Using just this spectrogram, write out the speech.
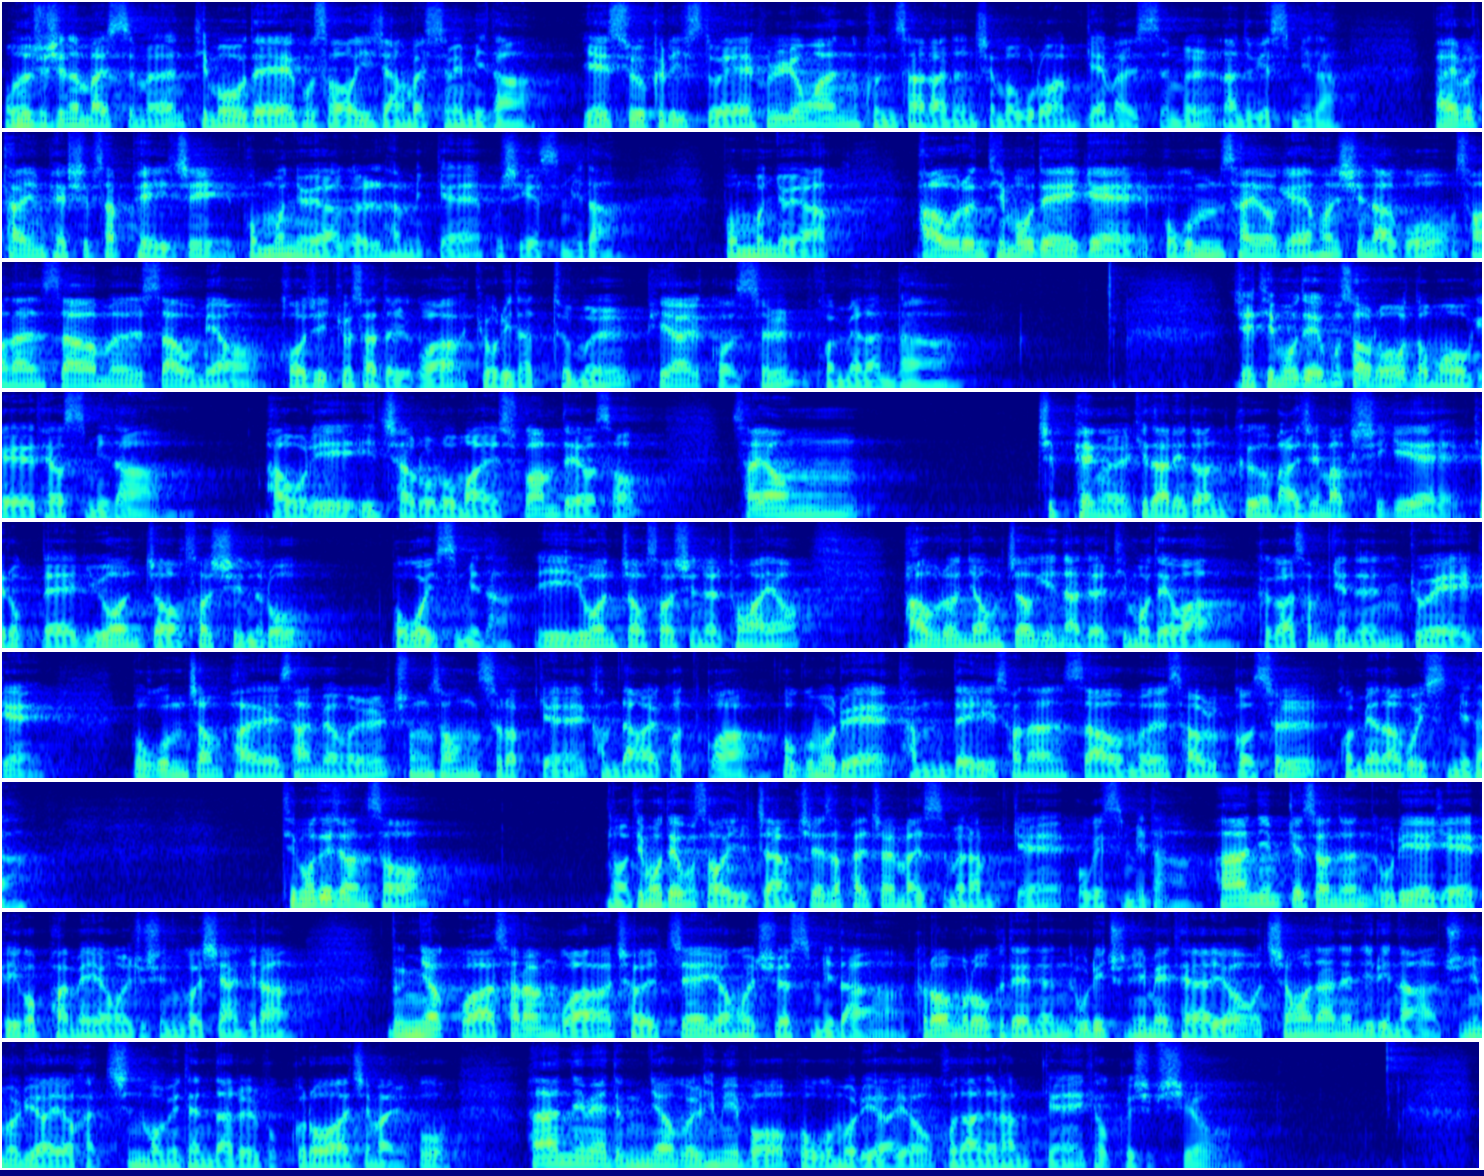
오늘 주시는 말씀은 디모데 후서 2장 말씀입니다. 예수 그리스도의 훌륭한 군사라는 제목으로 함께 말씀을 나누겠습니다. 바이블 타임 114페이지 본문 요약을 함께 보시겠습니다. 본문 요약 바울은 디모데에게 복음 사역에 헌신하고 선한 싸움을 싸우며 거짓 교사들과 교리 다툼을 피할 것을 권면한다. 이제 디모데 후서로 넘어오게 되었습니다. 바울이 2차로 로마에 수감되어서 사형 집행을 기다리던 그 마지막 시기에 기록된 유언적 서신으로 보고 있습니다. 이 유언적 서신을 통하여 바울은 영적인 아들 디모데와 그가 섬기는 교회에게 복음 전파의 사명을 충성스럽게 감당할 것과 복음을 위해 담대히 선한 싸움을 싸울 것을 권면하고 있습니다. 디모데전서 어, 디모데후서 1장 7에서 8절 말씀을 함께 보겠습니다. 하나님께서는 우리에게 비겁함의 영을 주신 것이 아니라 능력과 사랑과 절제의 영을 주셨습니다. 그러므로 그대는 우리 주님에 대하여 정언하는 일이나 주님을 위하여 갇힌 몸이 된 나를 부끄러워하지 말고 하나님의 능력을 힘입어 복음을 위하여 고난을 함께 겪으십시오.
